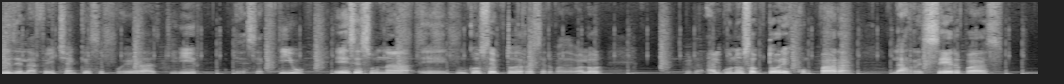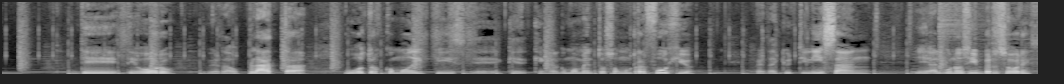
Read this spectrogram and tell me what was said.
desde la fecha en que se pueda adquirir ese activo. Ese es una, eh, un concepto de reserva de valor. Algunos autores comparan las reservas de, oro, ¿verdad? O plata u otros commodities eh, que, en algún momento son un refugio, ¿verdad? Que utilizan eh, algunos inversores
